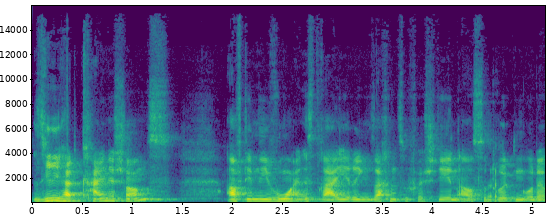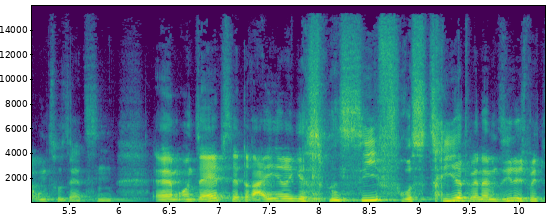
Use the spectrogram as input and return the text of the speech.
Siri hat keine Chance, auf dem Niveau eines Dreijährigen Sachen zu verstehen, auszudrücken oder umzusetzen. Ähm, und selbst der Dreijährige ist massiv frustriert, wenn er mit Siri spricht,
